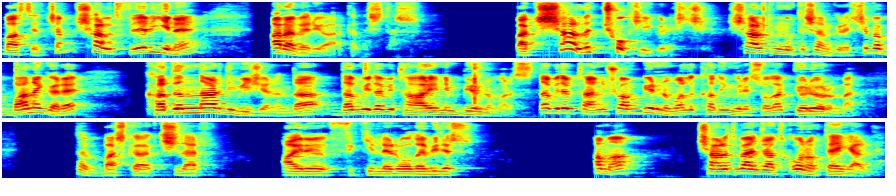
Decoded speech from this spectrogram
bahsedeceğim. Charlotte Flair yine ara veriyor arkadaşlar. Bak Charlotte çok iyi güreşçi. Charlotte muhteşem güreşçi ve bana göre kadınlar division'ında WWE tarihinin bir numarası. WWE tarihinin şu an bir numaralı kadın güreşçi olarak görüyorum ben. Tabi başka kişiler ayrı fikirleri olabilir. Ama Charlotte bence artık o noktaya geldi.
